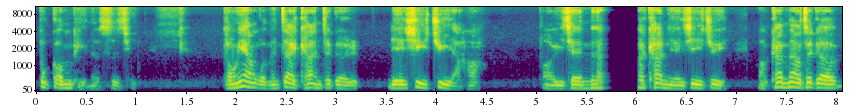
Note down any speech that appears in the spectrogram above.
不公平的事情。同样，我们在看这个连续剧啊，哈。哦，以前呢，看连续剧，哦，看到这个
